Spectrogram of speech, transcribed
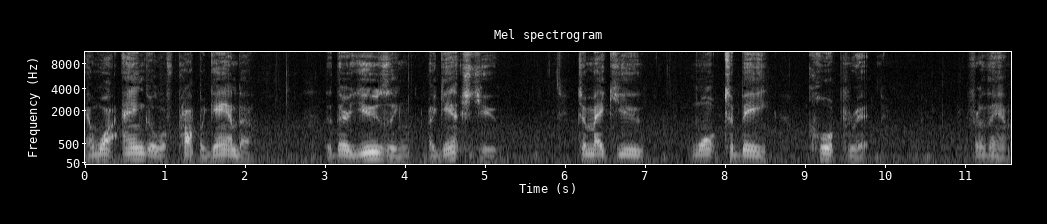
And what angle of propaganda that they're using against you to make you want to be corporate for them.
